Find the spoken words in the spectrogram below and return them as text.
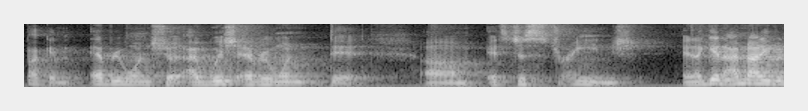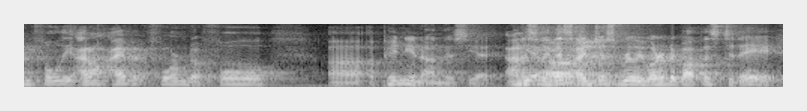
fucking everyone should. I wish everyone did. Um, it's just strange. And again, I'm not even fully. I don't. I haven't formed a full uh, opinion on this yet. Honestly, Yeah, this uh, I just really learned about this today,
